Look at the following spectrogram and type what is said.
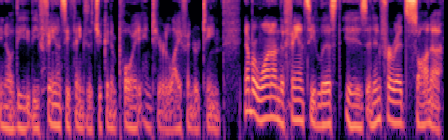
you know the the fancy things that you can employ into your life and routine. Number one on the fancy list is an infrared sauna,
